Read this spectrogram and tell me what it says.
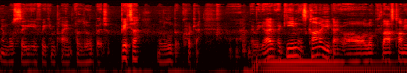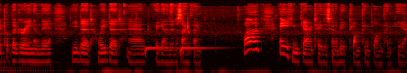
and we'll see if we can plan a little bit better, a little bit quicker. Uh, there we go. Again, it's kind of you going, oh, look, last time you put the green in there, you did, we did, and we're going to do the same thing. What? And you can guarantee there's going to be plomping, plomping here.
